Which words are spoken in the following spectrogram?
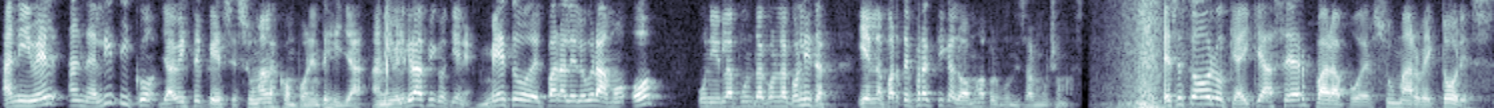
A nivel analítico, ya viste que se suman las componentes y ya. A nivel gráfico tienes método del paralelogramo o unir la punta con la colita. Y en la parte práctica lo vamos a profundizar mucho más. Eso es todo lo que hay que hacer para poder sumar vectores.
